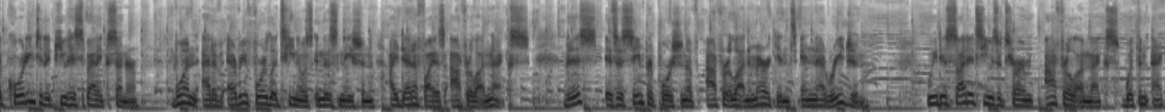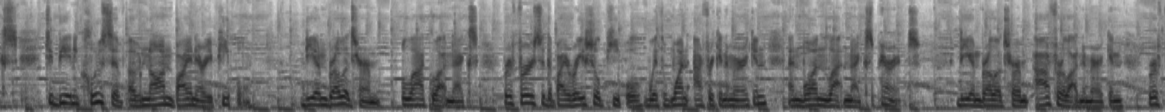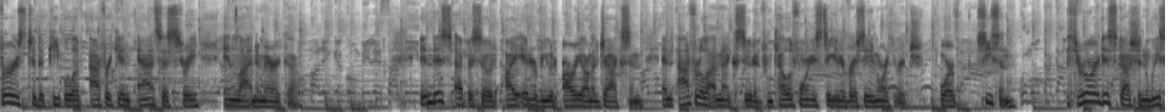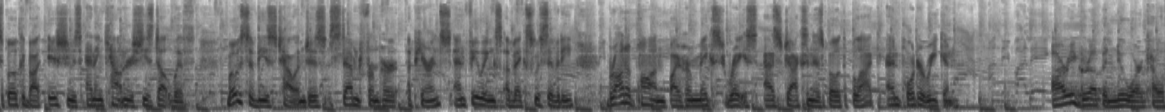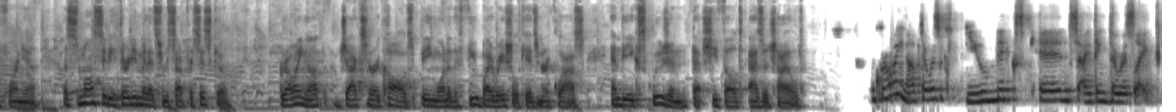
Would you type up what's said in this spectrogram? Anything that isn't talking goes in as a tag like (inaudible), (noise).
According to the Pew Hispanic Center, one out of every four Latinos in this nation identify as Afro Latinx. This is the same proportion of Afro Latin Americans in that region. We decided to use the term Afro Latinx with an X to be inclusive of non binary people. The umbrella term, Black Latinx, refers to the biracial people with one African American and one Latinx parent. The umbrella term Afro Latin American refers to the people of African ancestry in Latin America. In this episode, I interviewed Arryana Jackson, an Afro Latinx student from California State University Northridge, or CSUN. Through our discussion, we spoke about issues and encounters she's dealt with. Most of these challenges stemmed from her appearance and feelings of exclusivity brought upon by her mixed race, as Jackson is both black and Puerto Rican. Arry grew up in Newark, California, a small city 30 minutes from San Francisco. Growing up, Jackson recalls being one of the few biracial kids in her class and the exclusion that she felt as a child. Growing up, there was a few mixed kids. I think there was like,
